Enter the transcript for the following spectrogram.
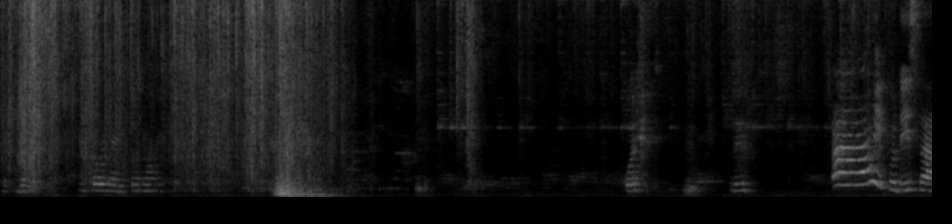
เด็กเบิ่งมีตัวใหญ่ตัวน้อยโอ้ยลืมอ้ายพอดีใส่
